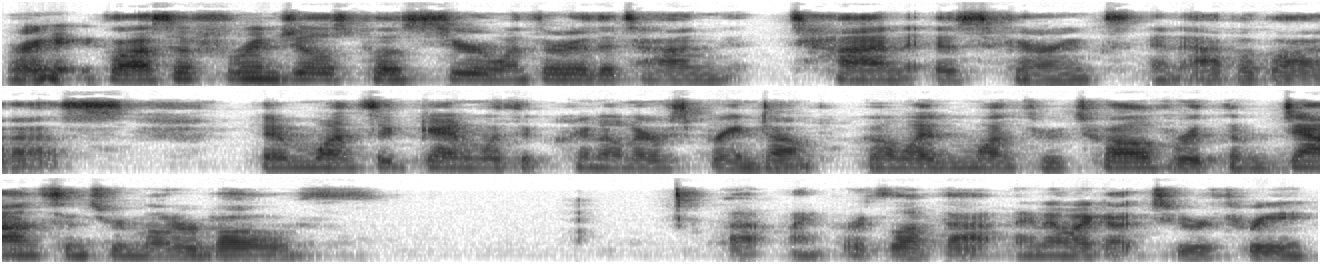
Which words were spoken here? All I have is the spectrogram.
Right, glossopharyngeal is posterior one-third of the tongue. 10 is pharynx and epiglottis. And once again, with the cranial nerves brain dump, go in 1 through 12, write them down, sensory motor both. But my birds love that. I know I got two or three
